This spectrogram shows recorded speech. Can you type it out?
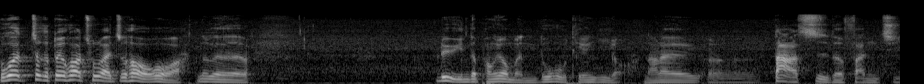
不过这个对话出来之后，哇，那个。绿营的朋友们如虎添翼哦，拿来呃大肆的反击，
